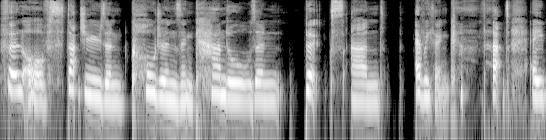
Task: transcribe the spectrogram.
full of statues and cauldrons and candles and books and everything that a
